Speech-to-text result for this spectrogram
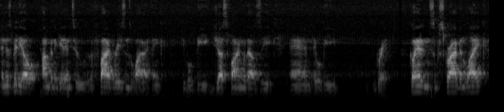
in this video, I'm going to get into the five reasons why I think he will be just fine without Zeke and it will be great. Go ahead and subscribe and like.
